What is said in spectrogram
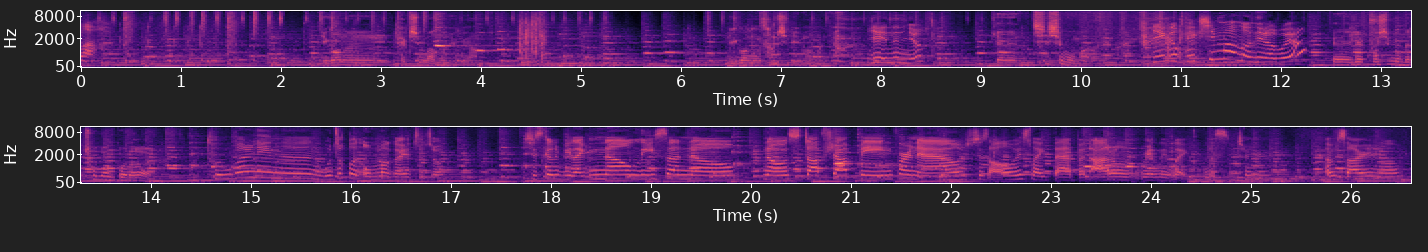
와라. 이거는 110만 원이고요. 이거는 32만 원이요. 얘는요? 걔는 75만 원이요. 얘가 110만 원이라고요? 이게 90년대 초반 거라 돈 관리는 무조건 엄마가 해주죠. She's gonna be like, no, Lisa, no, no, stop shopping for now. She's always like that, but I don't really like listen to her. I'm sorry, mom.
